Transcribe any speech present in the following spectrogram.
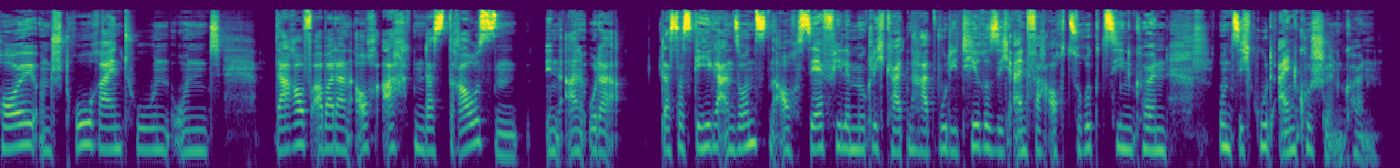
Heu und Stroh reintun und darauf aber dann auch achten, dass draußen in oder dass das Gehege ansonsten auch sehr viele Möglichkeiten hat, wo die Tiere sich einfach auch zurückziehen können und sich gut einkuscheln können.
